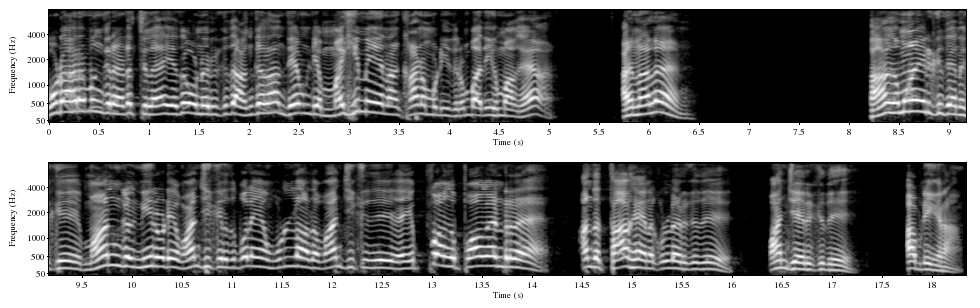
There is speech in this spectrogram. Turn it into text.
கூடாரமுங்கிற இடத்துல ஏதோ ஒன்று இருக்குது. அங்கே தான் தேவனுடைய மகிமையை நான் காண முடியுது ரொம்ப அதிகமாக. அதனால் தாகமாக இருக்குது எனக்கு. மான்கள் நீரோடைய வாஞ்சிக்கிறது போல் என் உள்ளம் அதை வாஞ்சிக்குது. எப்போ அங்கே போவேன்ற அந்த தாகம் எனக்குள்ளே இருக்குது. வாஞ்சை இருக்குது. அப்படிங்கிறான்.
